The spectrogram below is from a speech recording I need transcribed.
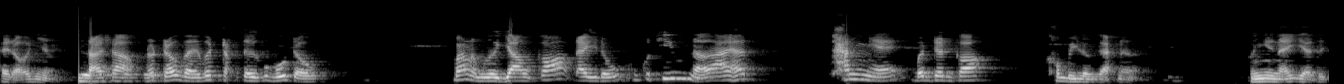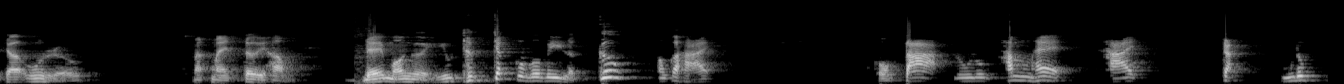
thay đổi nhiều. Tại sao? Nó trở về với trật tự của vũ trụ. Bác là người giàu có, đầy đủ, không có thiếu nợ ai hết. Thanh nhẹ, bên trên có, không bị lường gạt nữa. Cũng như nãy giờ tôi cho uống rượu, mặt mày tươi hồng. Để mọi người hiểu thực chất của vô vi là cứu, không có hại. Còn ta luôn luôn hâm he, hại, trật đúng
